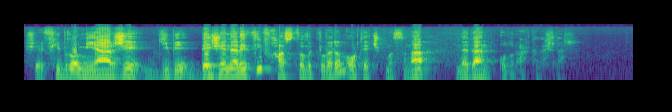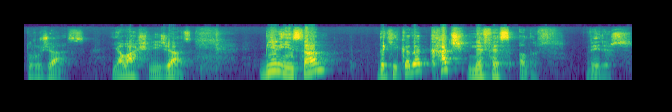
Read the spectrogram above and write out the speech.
şey fibromiyalji gibi dejeneratif hastalıkların ortaya çıkmasına neden olur arkadaşlar. Duracağız. Yavaşlayacağız. Bir insan dakikada kaç nefes alır, verir?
